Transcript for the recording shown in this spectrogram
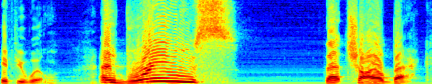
if you will, and brings that child back,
